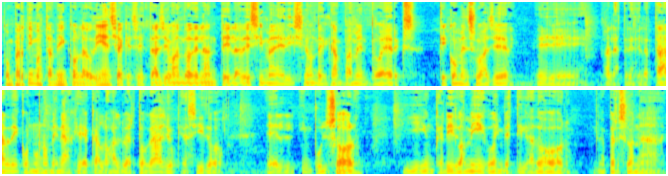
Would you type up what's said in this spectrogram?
Compartimos también con la audiencia que se está llevando adelante la décima edición del campamento ERX, que comenzó ayer eh, a las 3 de la tarde con un homenaje a Carlos Alberto Gallo, que ha sido el impulsor y un querido amigo, investigador, una persona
